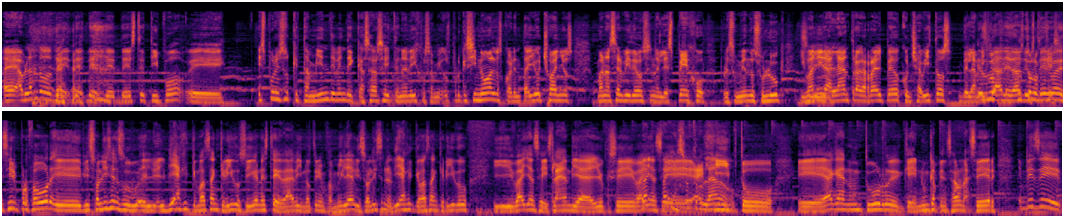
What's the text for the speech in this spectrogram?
Eh, hablando de, de- de- de- de este tipo, eh, es por eso que también deben de casarse y tener hijos, amigos, porque si no, a los 48 años van a hacer videos en el espejo presumiendo su look y van a ir al antro a agarrar el pedo con chavitos de la Es mitad que- de edad de justo lo que te iba a ustedes. decir, por favor, eh, visualicen su- el, el viaje que más han querido, si llegan a esta edad y no tienen familia, visualicen el viaje que más han querido y váyanse a Islandia, yo qué sé, váyanse, váyanse a otro a lado. Egipto, eh, hagan un tour que nunca pensaron hacer, en vez de,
